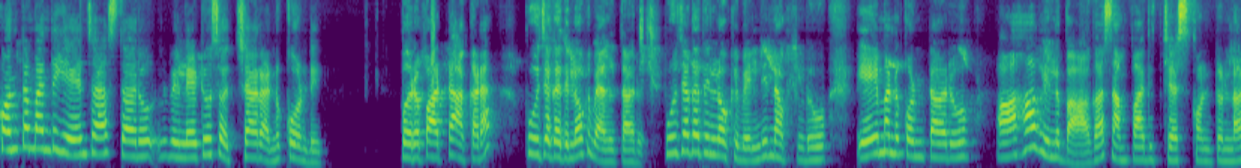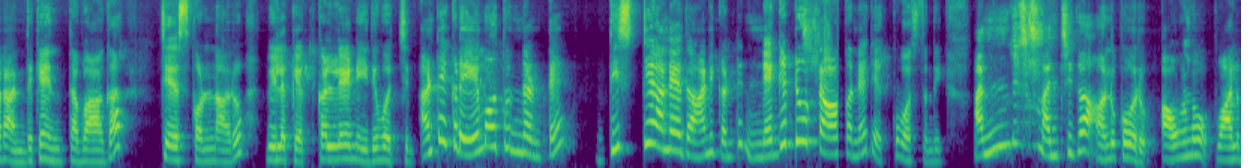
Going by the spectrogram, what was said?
కొంతమంది ఏం చేస్తారు రిలేటివ్స్ వచ్చారనుకోండి పొరపాటున అక్కడ పూజ గదిలోకి వెళ్తారు. పూజ గదిలోకి వెళ్ళినప్పుడు ఏమనుకుంటారు? ఆహా వీళ్ళు బాగా సంపాదించేసుకుంటున్నారు. అందుకే ఇంత బాగా చేసుకున్నారు. వీళ్ళకి ఎక్కడలేని ఇది వచ్చింది. అంటే ఇక్కడ ఏమవుతుందంటే దిష్టి అనే దానికంటే నెగటివ్ టాక్ అనేది ఎక్కువ వస్తుంది. అందరూ మంచిగా అనుకోరు. అవును వాళ్ళు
